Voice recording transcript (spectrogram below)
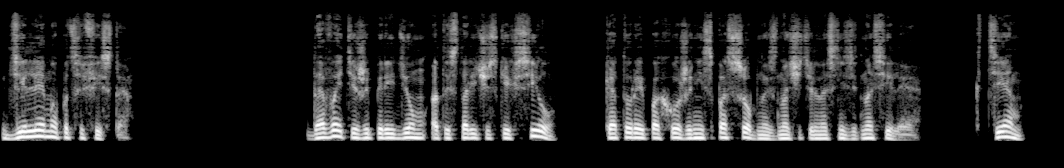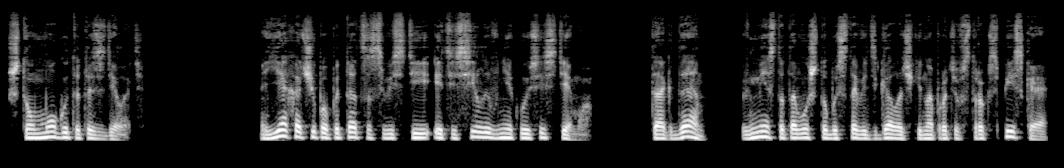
Дилемма пацифиста Давайте же перейдем от исторических сил, которые, похоже, не способны значительно снизить насилие, к тем, что могут это сделать. Я хочу попытаться свести эти силы в некую систему. Тогда, вместо того, чтобы ставить галочки напротив строк списка,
